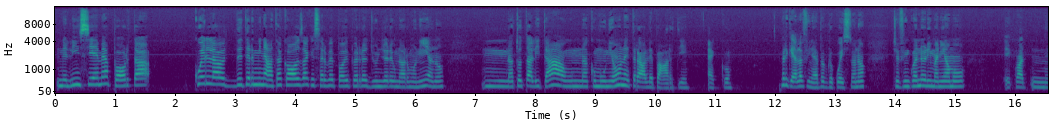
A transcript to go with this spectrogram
nell'insieme apporta quella determinata cosa che serve poi per raggiungere un'armonia, no? Una totalità, una comunione tra le parti. Ecco. Perché alla fine è proprio questo, no? Cioè, fin quando rimaniamo e qua mh,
